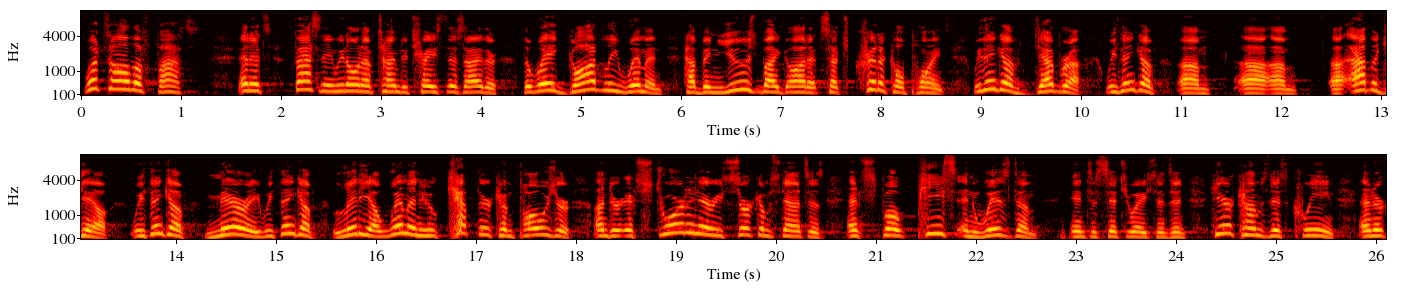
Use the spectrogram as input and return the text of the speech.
What's all the fuss? And it's fascinating, we don't have time to trace this either. The way godly women have been used by God at such critical points. We think of Deborah, we think of um, uh, um, uh, Abigail, we think of Mary, we think of Lydia, women who kept their composure under extraordinary circumstances and spoke peace and wisdom into situations. And here comes this queen, and her,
